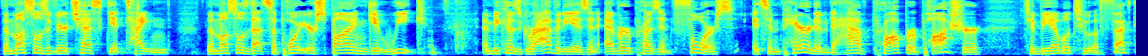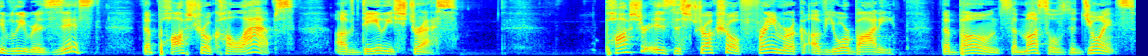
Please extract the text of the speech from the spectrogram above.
the muscles of your chest get tightened, the muscles that support your spine get weak. And because gravity is an ever present force, it's imperative to have proper posture to be able to effectively resist the postural collapse of daily stress. Posture is the structural framework of your body. The bones, the muscles, the joints,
